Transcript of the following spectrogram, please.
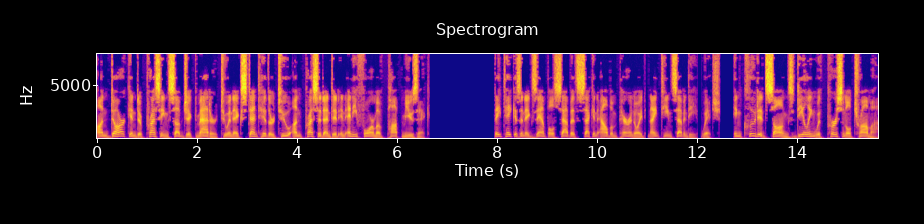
on dark and depressing subject matter to an extent hitherto unprecedented in any form of pop music." They take as an example Sabbath's second album Paranoid 1970, which included songs dealing with personal trauma,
